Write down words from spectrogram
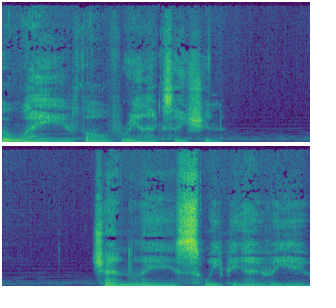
the wave of relaxation gently sweeping over you.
